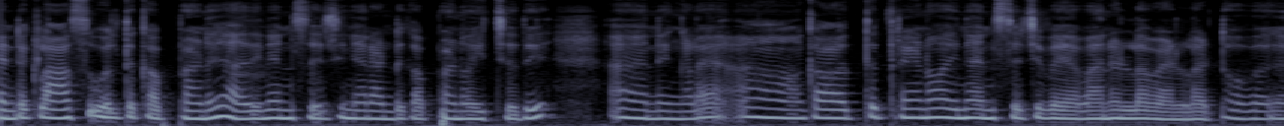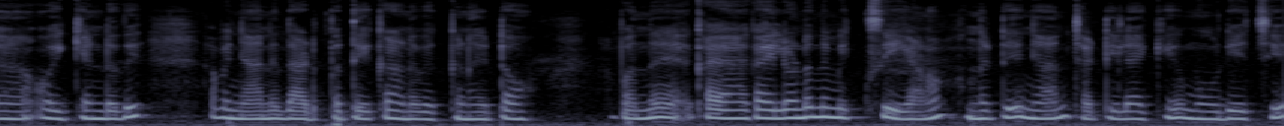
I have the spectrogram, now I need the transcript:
എന്റെ ക്ലാസ് പോലത്തെ കപ്പാണ്. അതിനനുസരിച്ച് ഞാൻ രണ്ട് കപ്പാണ് ഒഴിച്ചത്. നിങ്ങളെ കാലത്ത് എത്രയാണോ അതിനനുസരിച്ച് വേവാനുള്ള വെള്ളം കേട്ടോ ഒഴിക്കേണ്ടത്. അപ്പോൾ ഞാനിത് അടുപ്പത്തേക്കാണ് വെക്കണത് കേട്ടോ. അപ്പോൾ ഒന്ന് കയ്യിലോണ്ടൊന്ന് മിക്സ് ചെയ്യണം. എന്നിട്ട് ഞാൻ ചട്ടിയിലാക്കി മൂടി വെച്ച്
